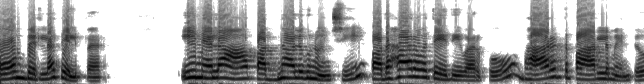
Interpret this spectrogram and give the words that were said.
ఓం బిర్లా తెలిపారు. ఈ నెల పద్నాలుగు నుంచి పదహారవ తేదీ వరకు భారత parliament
